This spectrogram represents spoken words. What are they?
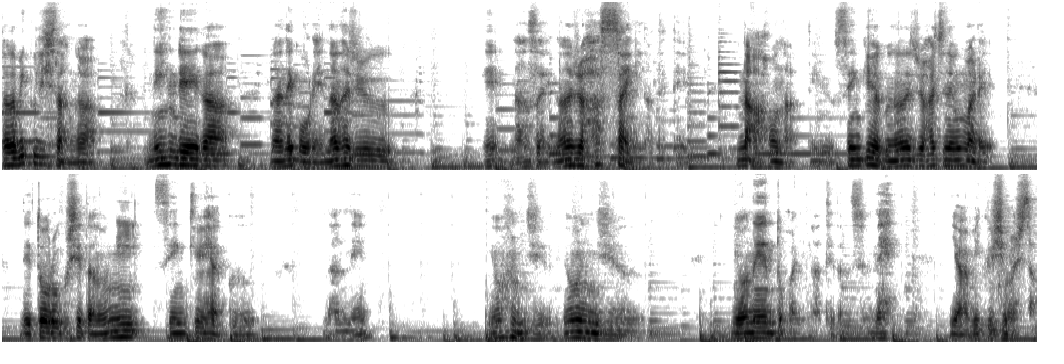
ただびっくりしたんが、年齢が、なんでこれ70、え、何歳 ?78 歳になってて、なあほなっていう、1978年生まれで登録してたのに、1900何年 ?40、44年とかになってたんですよね。いや、びっくりしました。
